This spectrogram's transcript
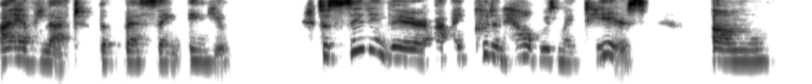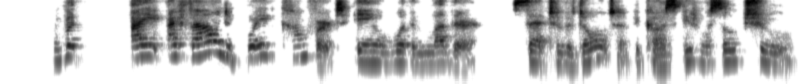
I have left the best thing in you. So sitting there, I, I couldn't help with my tears. Um, but I I found great comfort in what the mother said to the daughter because it was so true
